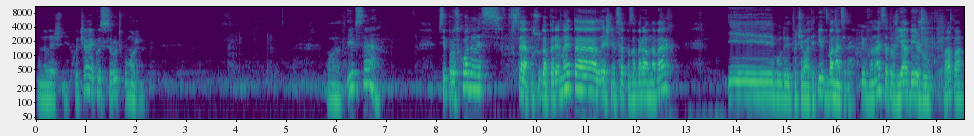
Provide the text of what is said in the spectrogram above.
Вони лишні. Хоча якусь ручку можна. От, і все. Всі порозходились, все, посуда перемита, лишнє все позабирав наверх. І буду відпочивати. Пів дванадцята. Пів дванадцята, тож я біжу. Па-па.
